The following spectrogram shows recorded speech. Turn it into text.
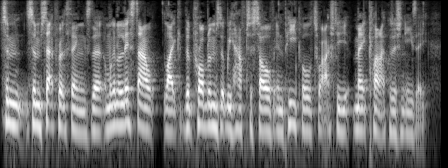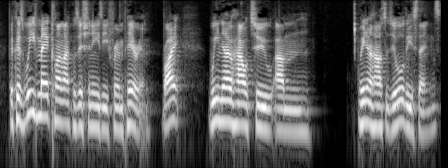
some some separate things that we're going to list out like the problems that we have to solve in people to actually make client acquisition easy. Because we've made client acquisition easy for Imperium, right? We know how to um we know how to do all these things.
